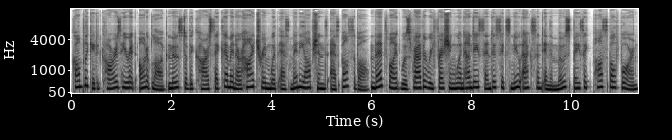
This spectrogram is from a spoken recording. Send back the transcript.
complicated cars here at Autoblog. Most of the cars that come in are high trim with as many options as possible. That's why it was rather refreshing when Hyundai sent us its new Accent in the most basic possible form,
